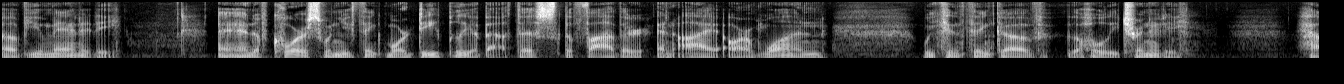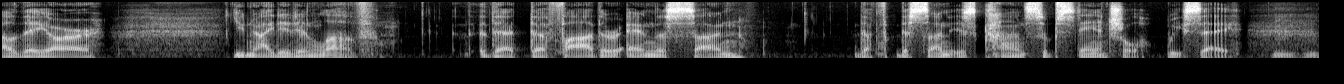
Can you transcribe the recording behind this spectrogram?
of humanity. And of course, when you think more deeply about this, the Father and I are one, we can think of the Holy Trinity, how they are united in love, that the Father and the Son the, the Son is consubstantial, we say, mm-hmm.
